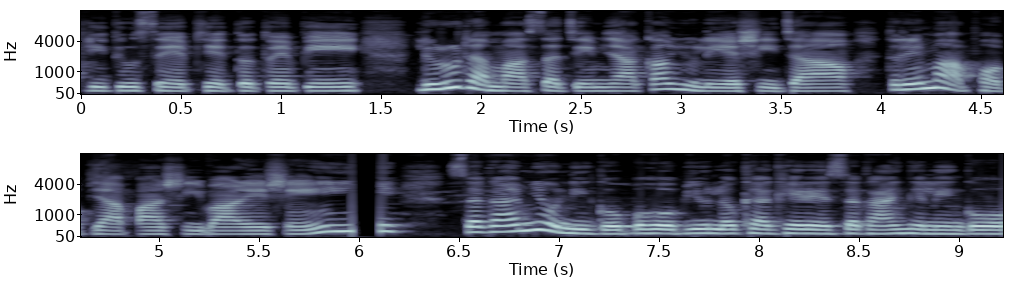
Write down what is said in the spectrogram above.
ပြည်သူစစ်အဖြစ်သွတ်သွင်းပြီးလူလူဓမ္မစက်ကြီးများကောက်ယူလျက်ရှိကြောင်းသတင်းမှဖော်ပြပါရှိပါတယ်ရှင်။စကိုင်းမြို့နီကိုဗဟိုပြုလောက်ခတ်ခဲ့တဲ့စကိုင်းငလင်ကို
